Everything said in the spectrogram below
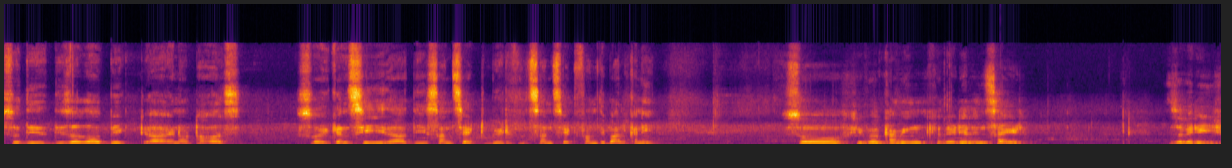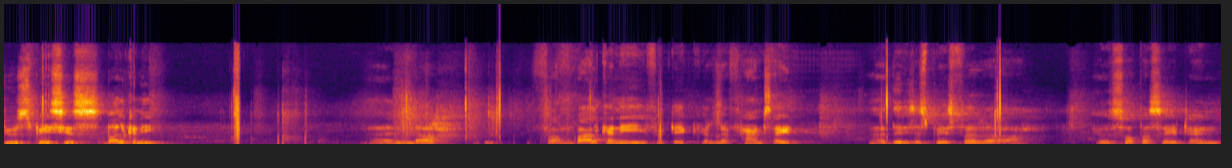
so the, these are the big uh, you know towers. So you can see uh, the sunset beautiful sunset from the balcony. So if you are coming radial inside it's a very huge spacious balcony. And uh, from balcony if you take a left hand side uh, there is a space for uh, your sofa set and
